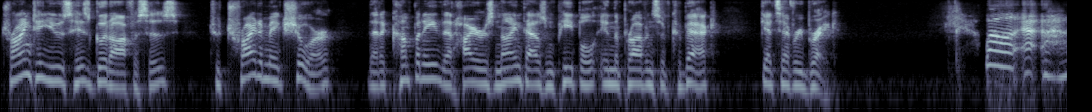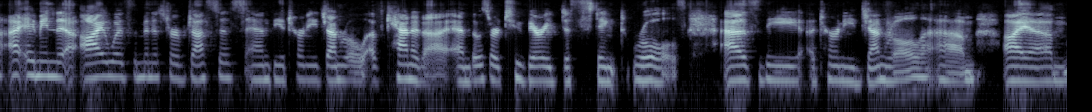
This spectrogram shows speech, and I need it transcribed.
trying to use his good offices to try to make sure that a company that hires 9,000 people in the province of Quebec gets every break? Well, I, I, mean, I was the Minister of Justice and the Attorney General of Canada, and those are two very distinct roles. As the Attorney General, um, I am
